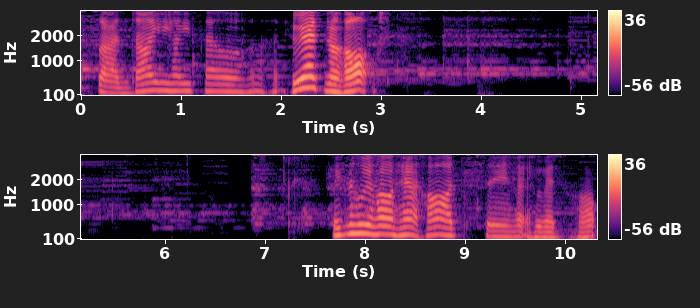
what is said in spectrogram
神低氣笑，佢一陣學。你真會好吃好食，佢一陣學。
